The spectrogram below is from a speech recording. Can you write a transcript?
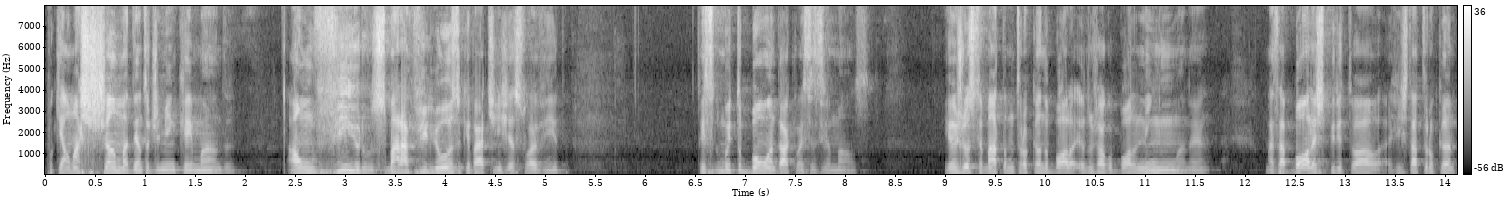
Porque há uma chama dentro de mim queimando. Há um vírus maravilhoso que vai atingir a sua vida. Tem sido muito bom andar com esses irmãos. Eu e Josimar estamos trocando bola. Eu não jogo bola nenhuma, né? Mas a bola espiritual, a gente está trocando.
